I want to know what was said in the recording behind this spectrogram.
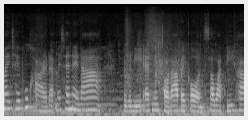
ไม่ใช่ผู้ขายและไม่ใช่ในหน้า ในวันนี้แอดมินขอลาไปก่อน สวัสดีค่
